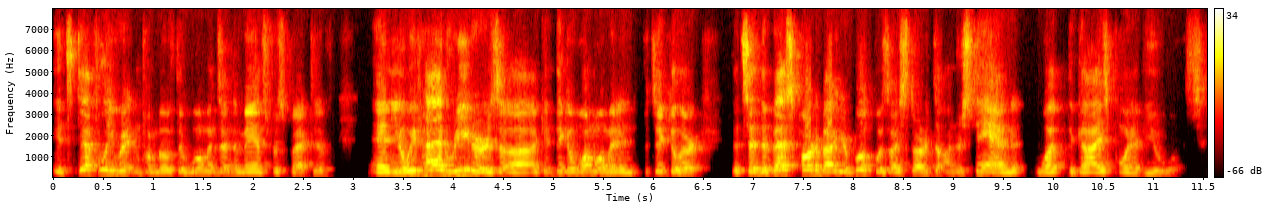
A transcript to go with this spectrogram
it's definitely written from both the woman's and the man's perspective. And, you know, we've had readers, uh, I can think of one woman in particular that said the best part about your book was I started to understand what the guy's point of view was.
